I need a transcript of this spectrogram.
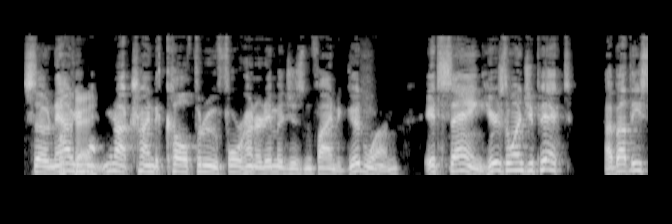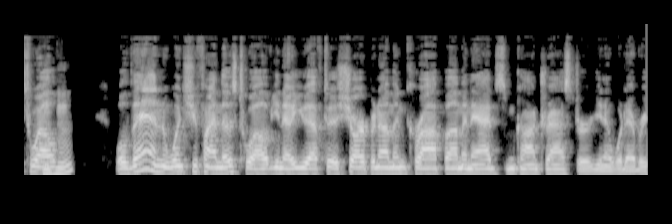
So now okay. you're, not, you're not trying to cull through 400 images and find a good one. It's saying, here's the ones you picked. How about these 12? Mm-hmm. Well, then once you find those 12, you know, you have to sharpen them and crop them and add some contrast or, you know, whatever.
